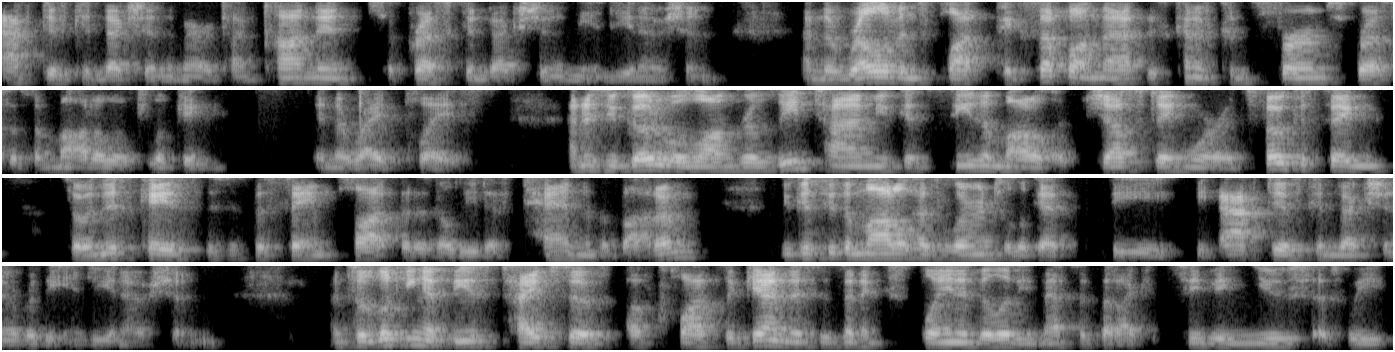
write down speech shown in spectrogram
active convection in the maritime continent, suppressed convection in the Indian Ocean. And the relevance plot picks up on that. This kind of confirms for us that the model is looking in the right place. And as you go to a longer lead time, you can see the model adjusting where it's focusing. So in this case, this is the same plot, but at a lead of 10 on the bottom. You can see the model has learned to look at the, the active convection over the Indian Ocean. And so looking at these types of, of plots, again, this is an explainability method that I could see being used as we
